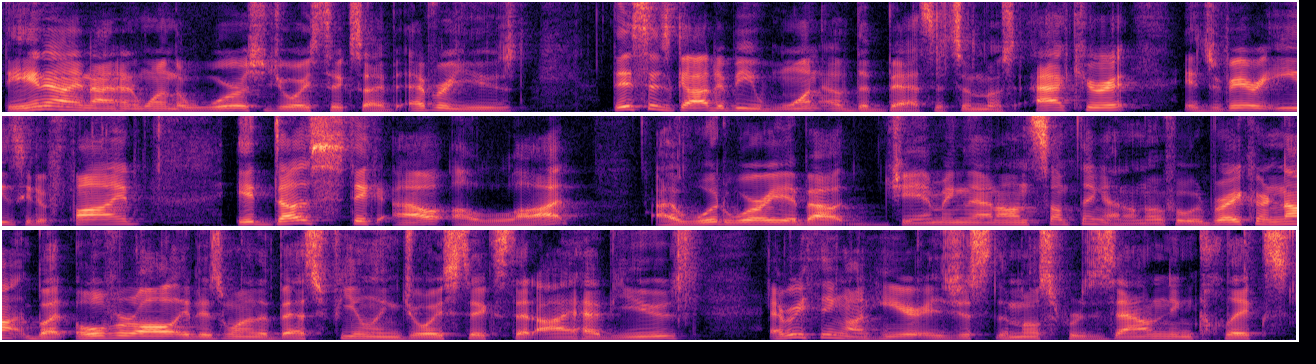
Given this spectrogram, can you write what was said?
The A99 had one of the worst joysticks I've ever used. This has got to be one of the best. It's the most accurate, it's very easy to find. It does stick out a lot, I would worry about jamming that on something. I don't know if it would break or not, but overall it is one of the best feeling joysticks that I have used. Everything on here is just the most resounding clicks.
